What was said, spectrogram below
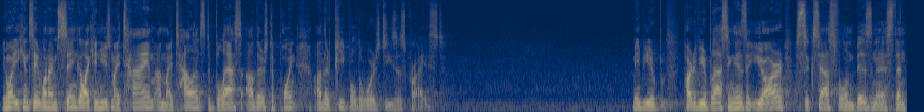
You know what? You can say, when I'm single, I can use my time and my talents to bless others, to point other people towards Jesus Christ. Maybe your, part of your blessing is that you are successful in business. Then,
